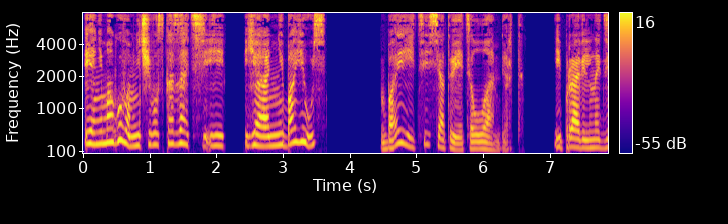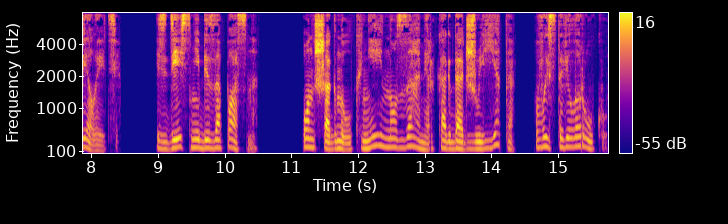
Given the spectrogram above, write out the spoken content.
Я не могу вам ничего сказать, и я не боюсь». «Боитесь», — ответил Ламберт. «И правильно делаете. Здесь небезопасно». Он шагнул к ней, но замер, когда Джульетта выставила руку.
